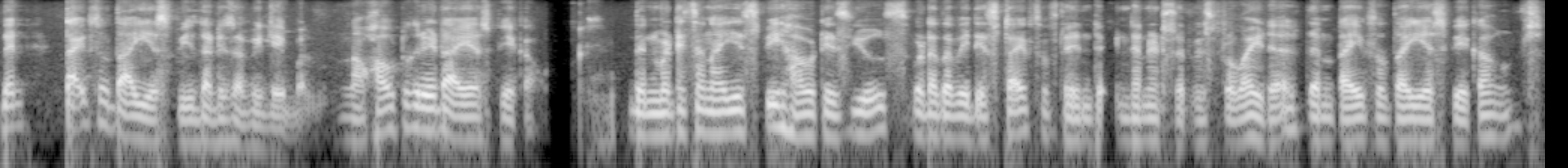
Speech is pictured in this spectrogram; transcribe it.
Then types of the ISP that is available. Now how to create an ISP account. Then what is an ISP, how it is used, what are the various types of the internet service provider, then types of the ISP accounts,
